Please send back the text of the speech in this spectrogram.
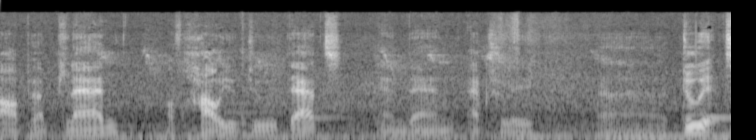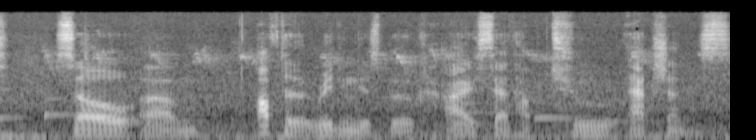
up a plan of how you do that and then actually uh, do it. So um, after reading this book I set up two actions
